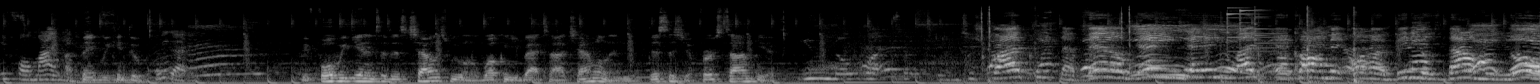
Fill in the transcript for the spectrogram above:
it's for mine. I think we can do it. We got it. Before we get into this challenge, we want to welcome you back to our channel. And if this is your first time here, You know what to do. Subscribe, click that bell, dang, dang, like, and comment on our videos down below.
